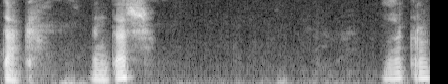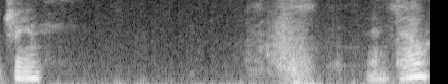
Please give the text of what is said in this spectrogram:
Так, винтаж закручую. Винтел.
